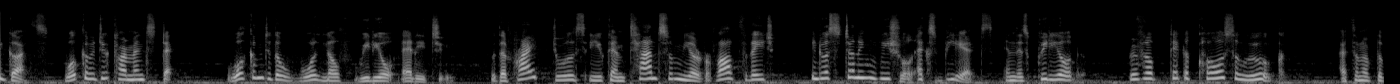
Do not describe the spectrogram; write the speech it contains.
guys, welcome to Clements Tech. Welcome to the world of video editing. With the right tools, you can transform your raw footage into a stunning visual experience. In this video, we will take a closer look at some of the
